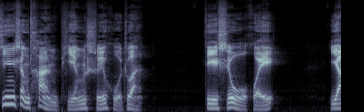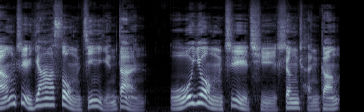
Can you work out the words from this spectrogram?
金圣叹评《水浒传》第十五回：杨志押送金银弹，吴用智取生辰纲。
